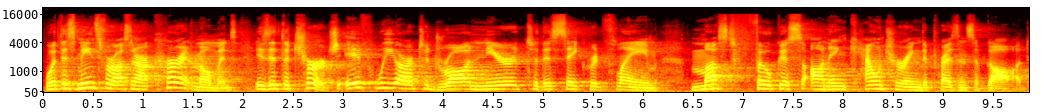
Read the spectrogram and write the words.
What this means for us in our current moment is that the church, if we are to draw near to this sacred flame, must focus on encountering the presence of God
